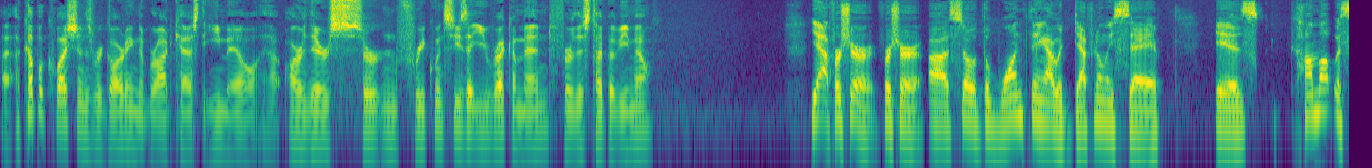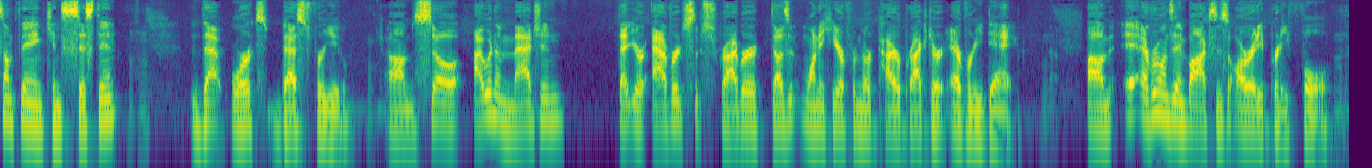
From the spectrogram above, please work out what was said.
A couple questions regarding the broadcast email. Uh, are there certain frequencies that you recommend for this type of email? Yeah, for sure, for sure. Uh, so the one thing I would definitely say is come up with something consistent mm-hmm. that works best for you. Okay. Um, so I would imagine that your average subscriber doesn't want to hear from their chiropractor every day. No. Um, everyone's inbox is already pretty full. Mm-hmm.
